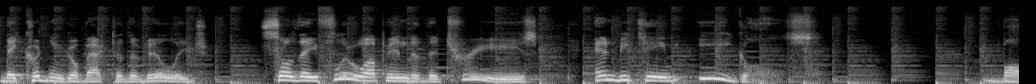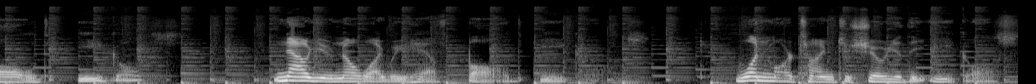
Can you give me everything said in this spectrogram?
They couldn't go back to the village so they flew up into the trees and became eagles. Bald eagles. Now you know why we have bald eagles. One more time to show you the eagles.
